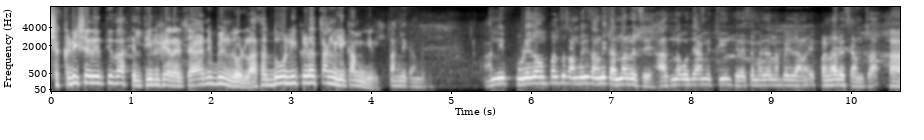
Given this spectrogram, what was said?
छकडी शर्यतीत असेल तीन फेऱ्याच्या आणि बिनजोडला. असा दोन्हीकडे चांगली कामगिरी. चांगली कामगिरी. आणि पुढे जाऊन पण तो कामगिरी चांगली करणारच आहे. आज ना उद्या आम्ही तीन फिरायच्या मैदानात बैल जाणार पळणारच आहे आमचा. हा.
